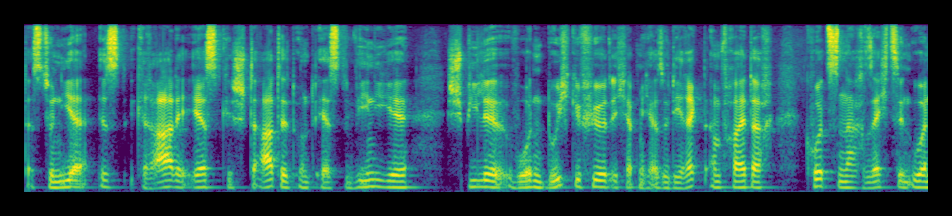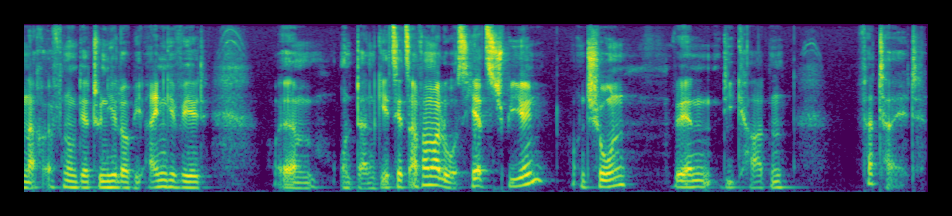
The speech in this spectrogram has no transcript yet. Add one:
Das Turnier ist gerade erst gestartet und erst wenige Spiele wurden durchgeführt. Ich habe mich also direkt am Freitag kurz nach 16 Uhr nach Öffnung der Turnierlobby eingewählt. Ähm, und dann geht es jetzt einfach mal los. Jetzt spielen, und schon werden die Karten verteilt.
